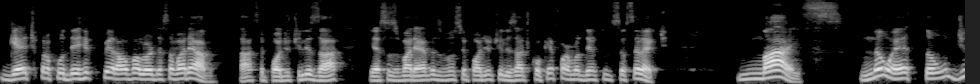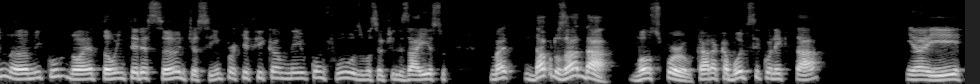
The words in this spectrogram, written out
get para poder recuperar o valor dessa variável. Tá? Você pode utilizar e essas variáveis você pode utilizar de qualquer forma dentro do seu select. Mas não é tão dinâmico, não é tão interessante assim, porque fica meio confuso você utilizar isso mas dá para usar? Dá. Vamos supor, o cara acabou de se conectar e aí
